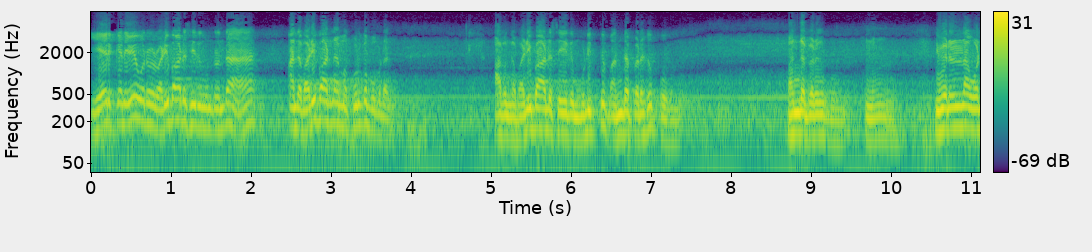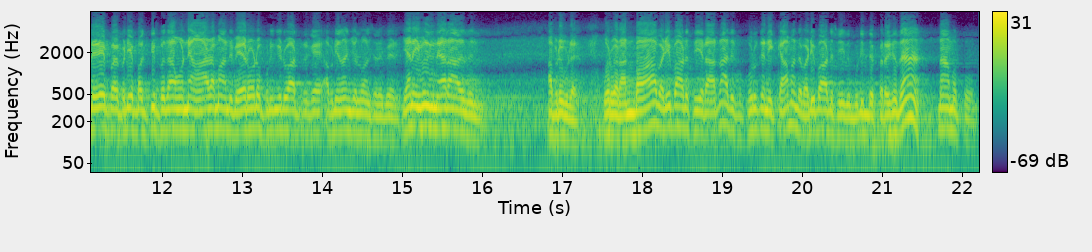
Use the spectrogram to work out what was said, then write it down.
ஏற்கனவே ஒரு வழிபாடு செய்து கொண்டிருந்தா அந்த வழிபாடு நம்ம கொடுக்க போகக்கூடாது. அவங்க வழிபாடு செய்து முடித்து வந்த பிறகு போகணும். வந்த பிறகு போகணும். ம். இவர் என்ன உடனே பெரிய பக்தி இப்பதான் உடனே ஆழமா அந்த வேரோட புடுங்கிடுவாட்டு இருக்கு அப்படின்னு சொல்லுவாங்க சில பேர். ஏன்னா இவருக்கு நேரம் ஆகுதுன்னு. அப்படி கூட ஒருவர் அன்பா வழிபாடு செய்யறாருன்னா அதுக்கு குறுக்க அந்த வழிபாடு செய்து முடிந்த பிறகுதான் நாம போவோம்.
